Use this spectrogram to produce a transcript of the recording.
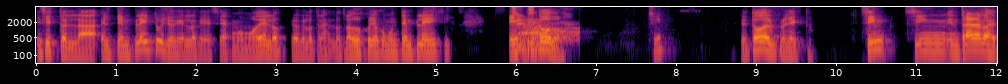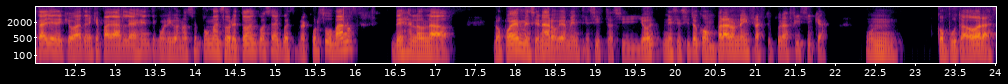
insisto, la, el template tuyo, que es lo que decía como modelo, creo que lo, lo traduzco yo como un template, es de todo. ¿Sí? De todo el proyecto. Sin, sin entrar a los detalles de que va a tener que pagarle a gente, como digo, no se pongan sobre todo en cosas de recursos humanos, déjenlo a un lado. Lo pueden mencionar, obviamente, insisto, si yo necesito comprar una infraestructura física un, computadoras,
